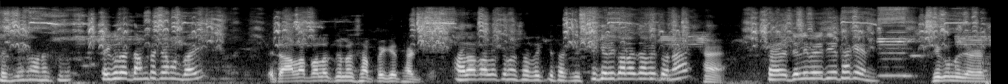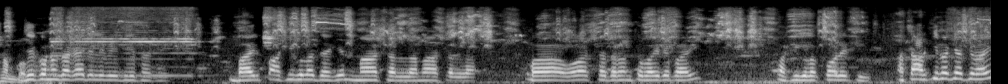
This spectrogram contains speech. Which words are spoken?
দেখেন অনেক সুন্দর। এগুলোর দামটা কেমন ভাই? এটা আলাপ আলোচনা সাপেক্ষে থাকবে। আলাপ আলোচনা সাপেক্ষে থাকবে। শিকারি করা যাবে তো না? হ্যাঁ। ডেলিভারি দিয়ে থাকেন? যে কোনো জায়গায় সম্ভব। যে কোনো জায়গায় ডেলিভারি দিয়ে থাকে বাইরের পাখিগুলো দেখেন মাশাল্লাহ মাশাল্লাহ অসাধারণত বাইরে ভাই। পাখিগুলো কোয়ালিটি আচ্ছা আর কি পাখি আছে ভাই?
